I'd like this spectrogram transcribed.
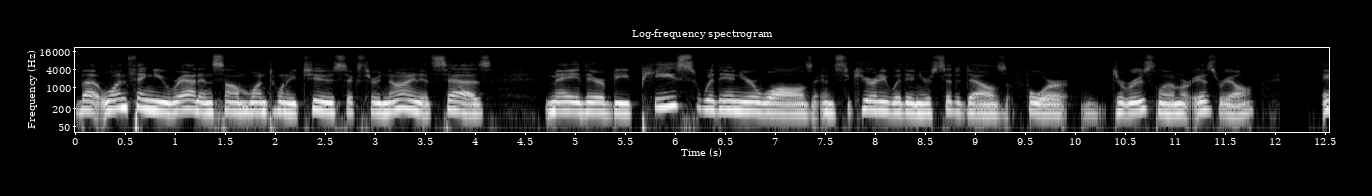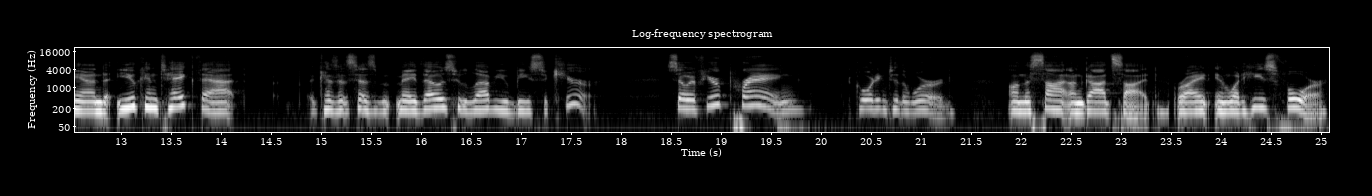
But one thing you read in Psalm 122, 6 through 9, it says, May there be peace within your walls and security within your citadels for Jerusalem or Israel. And you can take that because it says, May those who love you be secure. So if you're praying according to the word on the side, on God's side, right, in what He's for,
